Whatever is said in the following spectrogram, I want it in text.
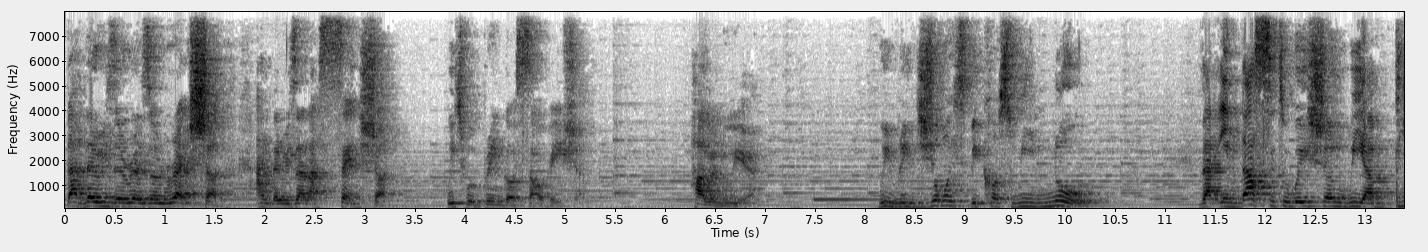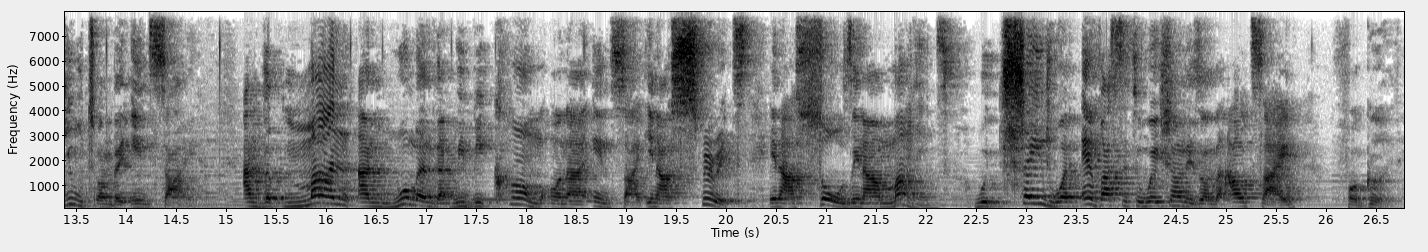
that there is a resurrection and there is an ascension which will bring us salvation. Hallelujah. We rejoice because we know that in that situation we are built on the inside and the man and woman that we become on our inside, in our spirits, in our souls, in our minds, will change whatever situation is on the outside for good.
